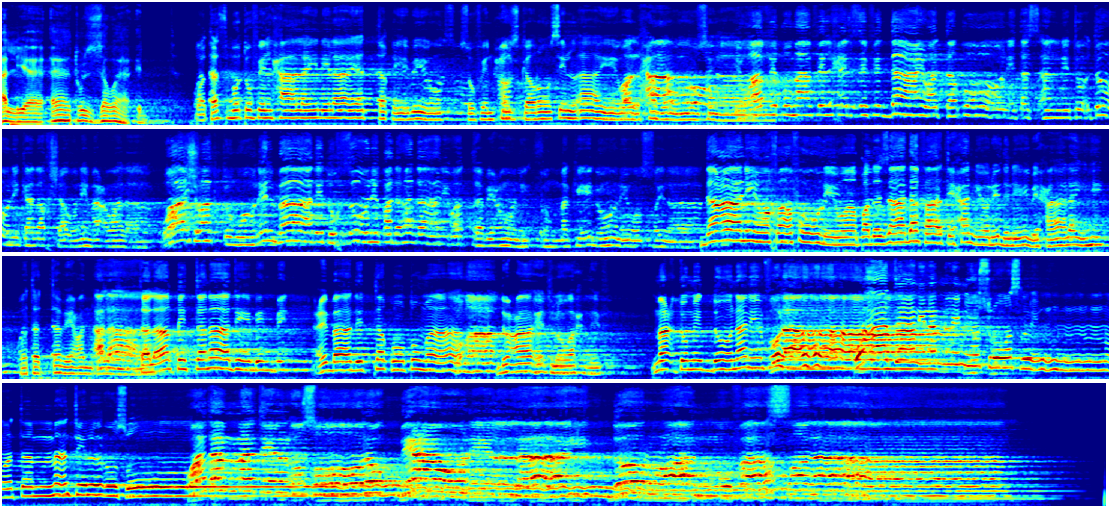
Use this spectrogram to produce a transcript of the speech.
الياءات الزوائد. وتثبت في الحالين لا يتقي بيوسف حز كروس الآي والحبر موصلا يوافق ما في الحرز في الداعي والتقون تسألني تؤتوني كذا معولا. وأشركتمون الباد تخزوني قد هداني واتبعوني ثم كيدوني وصلا. دعاني وخافوني وقد زاد فاتحا يردني بحاليه. وتتبعا. على تلاقي التنادي بن عباد اتقوا طما دعاء اتلو واحذف. مع تمدونني فلا وآتاني نمل يسر وصل وتمت الأصول. وتمت الأصول.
